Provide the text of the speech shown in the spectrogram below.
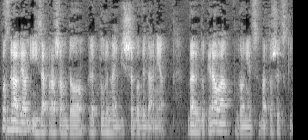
Pozdrawiam i zapraszam do lektury najbliższego wydania. Darek Dopierała, Goniec Bartoszycki.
